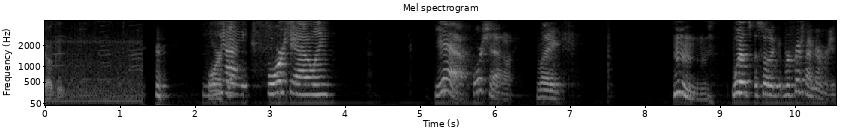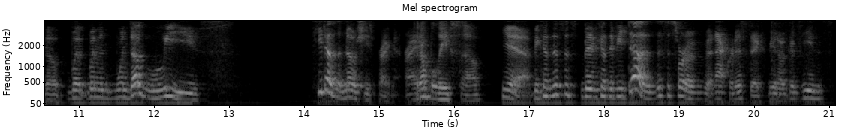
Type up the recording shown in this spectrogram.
Joking. Foresha- Yikes. Foreshadowing. Yeah, foreshadowing. Like, hmm. Well, so- so refresh my memory though. But when when Doug leaves, he doesn't know she's pregnant, right? I don't believe so. Yeah, because this is because if he does, this is sort of anachronistic, you know, because he's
